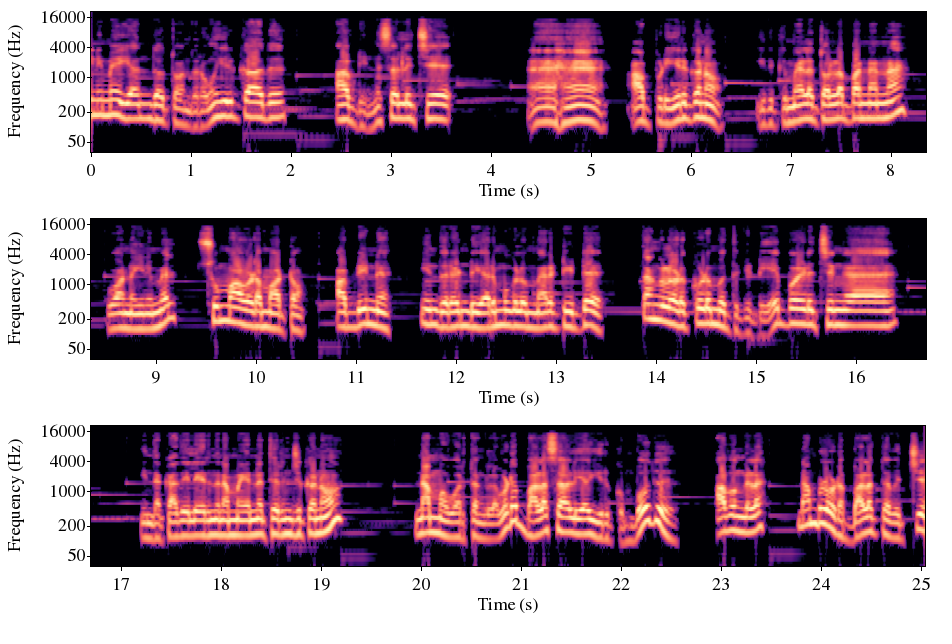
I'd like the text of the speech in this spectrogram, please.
இனிமே எந்த தொந்தரவும் இருக்காது அப்படின்னு சொல்லிச்சு. அப்படி இருக்கணும். இதுக்கு மேல தொல்லை பண்ணன்னா உன்னை இனிமேல் சும்மா விட மாட்டோம் அப்படின்னு இந்த ரெண்டு எறும்புகளும் மிரட்டிட்டு தங்களோட குடும்பத்துக்கிட்டேயே போயிடுச்சுங்க. இந்த கதையிலேருந்து நம்ம என்ன தெரிஞ்சுக்கணும்? நம்ம ஒருத்தங்களை விட பலசாலியா இருக்கும்போது அவங்கள நம்மளோட பலத்தை வச்சு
